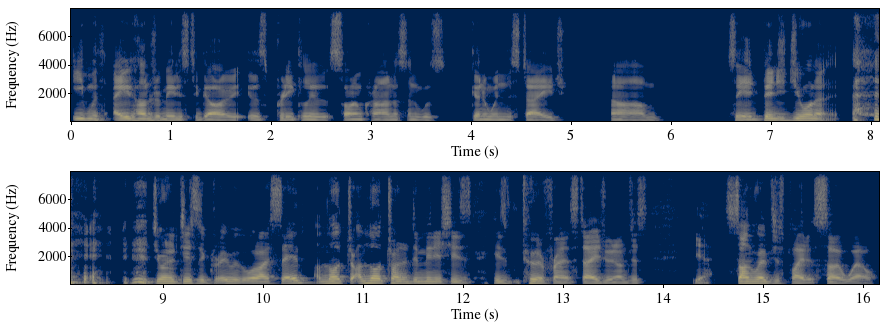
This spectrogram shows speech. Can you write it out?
even with 800 meters to go, it was pretty clear that Soren Kragh was going to win the stage. Um, so yeah, Benji, do you want to do you want to disagree with what I said? I'm not I'm not trying to diminish his his Tour de France stage win. I'm just yeah, Sunweb just played it so well.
